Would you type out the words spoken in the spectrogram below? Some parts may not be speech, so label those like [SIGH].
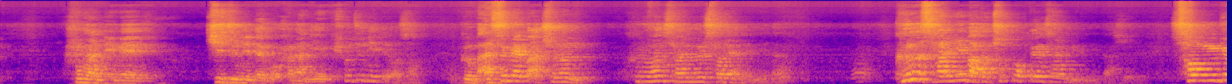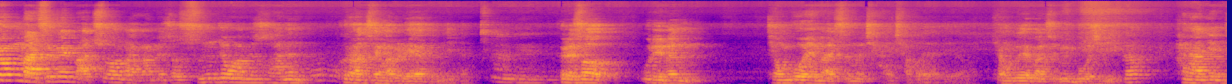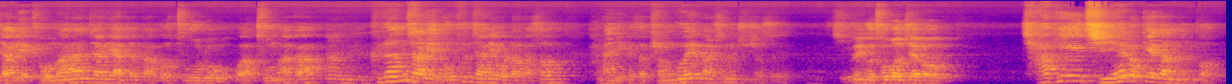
하나님의 기준이 되고 하나님의 표준이 되어서 그 말씀에 맞추는 그러한 삶을 살아야 됩니다. 그 삶이 바로 축복된 삶입니다. 성경 말씀에 맞추어 나가면서 순종하면서 사는 그러한 생활을 해야 됩니다. 그래서 우리는 경고의 말씀을 잘 잡아야 돼요. 경고의 말씀이 무엇입니까? 하나님 자리에 교만한 자리에 앉았다고 두로와 두마가 아멘. 그러한 자리에 높은 자리에 올라가서 하나님께서 경고의 말씀을 주셨어요. 그리고 두 번째로 자기 지혜로 깨닫는 것.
